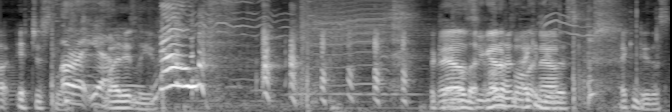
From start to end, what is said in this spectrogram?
Uh, it just. Left. All right, yeah. Why did it leave? No. Okay, Rails, hold on, you gotta hold on. pull I it can now. do this. I can do this.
